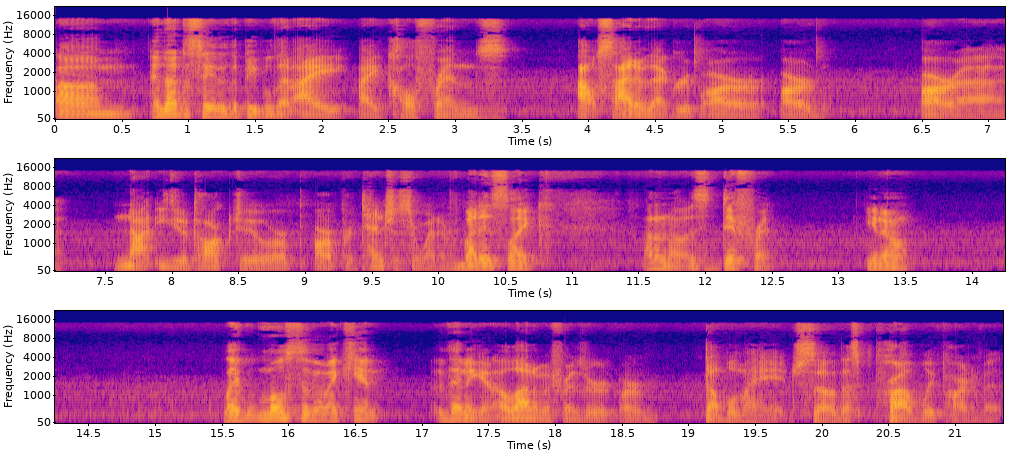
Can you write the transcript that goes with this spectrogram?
Um, and not to say that the people that I I call friends outside of that group are are are uh, not easy to talk to or are pretentious or whatever, but it's like I don't know, it's different, you know. Like most of them, I can't. Then again, a lot of my friends are are double my age, so that's probably part of it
